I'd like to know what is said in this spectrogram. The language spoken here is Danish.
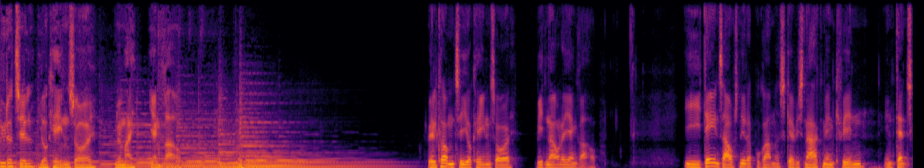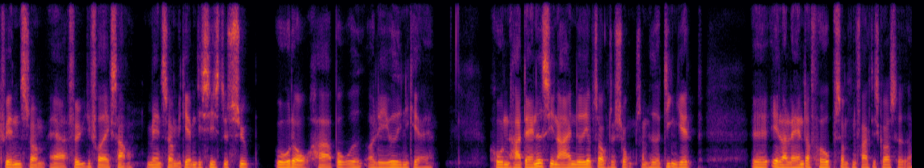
lytter til I Orkanens Øje med mig, Jan Grav. Velkommen til I Orkanens Øje. Mit navn er Jan Grav. I dagens afsnit af programmet skal vi snakke med en kvinde, en dansk kvinde, som er født i Frederikshavn, men som igennem de sidste 7-8 år har boet og levet i Nigeria. Hun har dannet sin egen nødhjælpsorganisation, som hedder Din Hjælp, øh, eller Land of Hope, som den faktisk også hedder.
